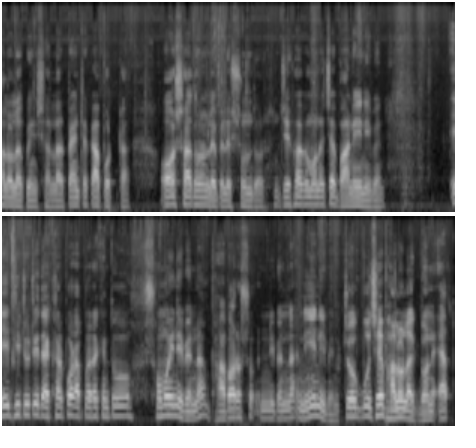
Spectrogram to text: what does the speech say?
ভালো লাগবে ইনশাল্লাহ আর প্যান্টের কাপড়টা অসাধারণ লেভেলের সুন্দর। যেভাবে মনে হচ্ছে বানিয়ে নেবেন। এই ভিডিওটি দেখার পর আপনারা কিন্তু সময় নেবেন না, ভাবারও নেবেন না, নিয়ে নেবেন। চোখ বুঝে ভালো লাগবে। মানে এত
